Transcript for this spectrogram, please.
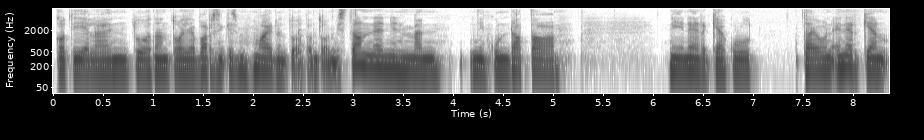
kotieläintuotantoa ja varsinkin esimerkiksi maidon tuotantoa, mistä on enemmän niin kuin dataa, niin energiakulut tai on energian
